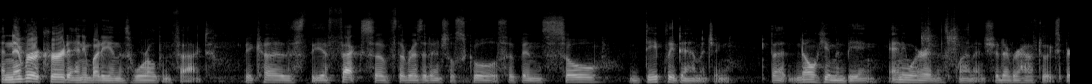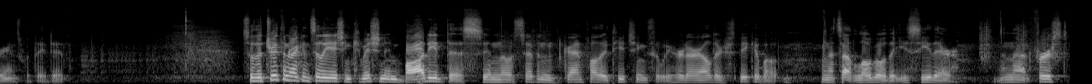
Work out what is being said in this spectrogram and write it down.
and never occur to anybody in this world, in fact, because the effects of the residential schools have been so deeply damaging that no human being anywhere in this planet should ever have to experience what they did. So the Truth and Reconciliation Commission embodied this in those seven grandfather teachings that we heard our elders speak about. And that's that logo that you see there. And that first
